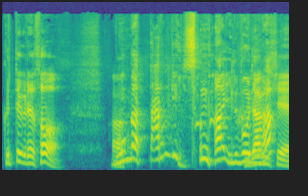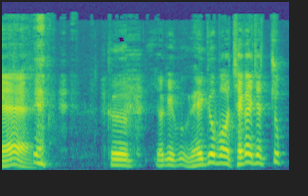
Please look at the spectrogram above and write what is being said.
그때 그래서 어. 뭔가 다른 게 있었나? 그 일본이가? 당시에 예. 그 여기 외교부 제가 이제 쭉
